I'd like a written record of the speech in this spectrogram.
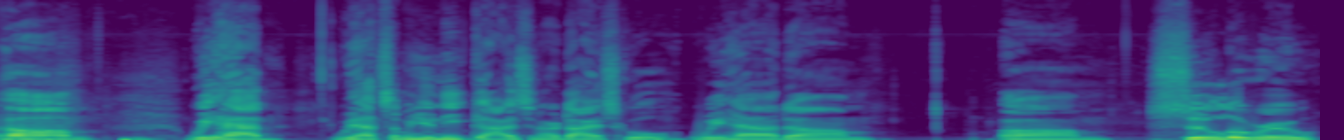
Um, we had we had some unique guys in our dive school. We had um, um, Sue LaRue,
